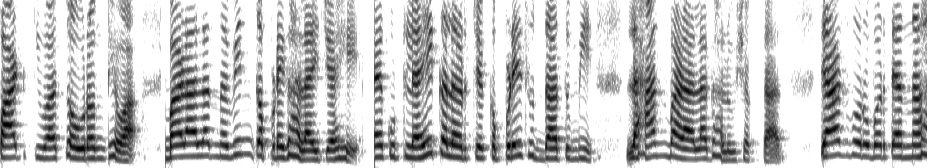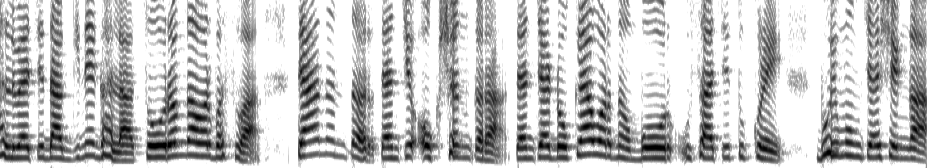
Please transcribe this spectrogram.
पाट किंवा चौरंग ठेवा. बाळाला नवीन कपडे घालायचे आहे. कुठल्याही कलरचे कपडे सुद्धा तुम्ही लहान बाळाला घालू शकतात. त्याचबरोबर त्यांना हलव्याचे दागिने घाला चौरंगावर बसवा. त्यानंतर त्यांचे औक्षण करा. त्यांच्या डोक्यावरनं बोर उसाचे तुकडे भुईमुंगच्या शेंगा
